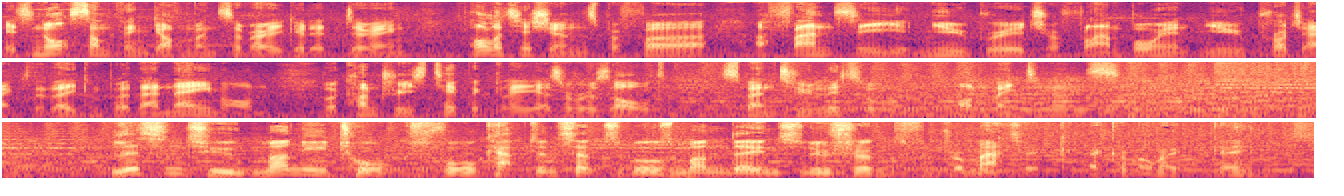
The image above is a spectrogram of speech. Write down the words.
It's not something governments are very good at doing. Politicians prefer a fancy new bridge or flamboyant new project that they can put their name on, but countries typically, as a result, spend too little on maintenance. Listen to Money Talks for Captain Sensible's mundane solutions for dramatic economic gains.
